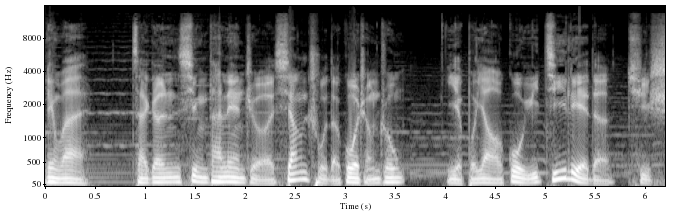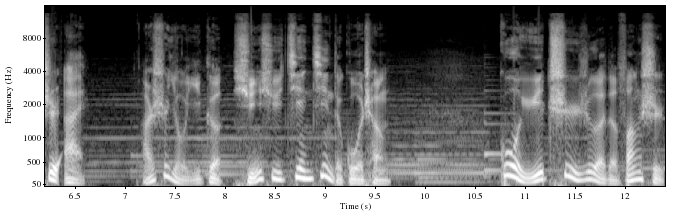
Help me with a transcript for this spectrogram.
另外，在跟性单恋者相处的过程中，也不要过于激烈的去示爱，而是有一个循序渐进的过程。过于炽热的方式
